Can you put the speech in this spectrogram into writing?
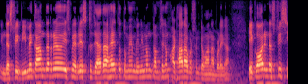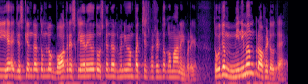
इंडस्ट्री बी में काम कर रहे हो, इसमें रिस्क ज़्यादा है तो तुम्हें मिनिमम कम से कम 18 परसेंट कमाना पड़ेगा। एक और इंडस्ट्री सी है, जिसके अंदर तुम लोग बहुत रिस्क ले रहे हो तो उसके अंदर मिनिमम 25 परसेंट तो कमाना ही पड़ेगा। तो वो जो मिनिमम प्रॉफिट होता है,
